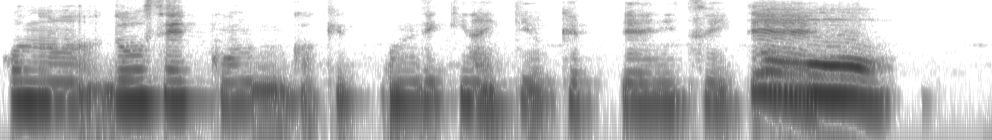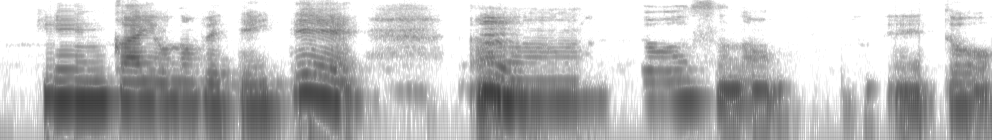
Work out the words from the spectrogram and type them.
この同性婚が結婚できないっていう決定について、見解を述べていて、ううんんとその、えっ、と、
